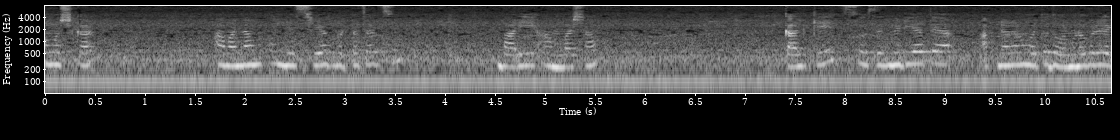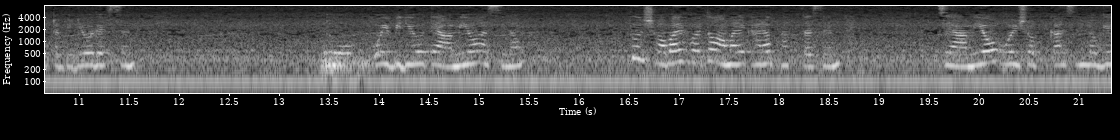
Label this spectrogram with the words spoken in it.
নমস্কার। আমার নাম অন্যশ্রিয়া ভট্টাচার্য, বাড়ি আমবাসা। কালকে সোশ্যাল মিডিয়াতে আপনারা হয়তো ধর্মনগরের একটা ভিডিও দেখছেন। তো ওই ভিডিওতে আমিও আসছিলাম তো সবাই হয়তো আমারে খারাপ ভাবতেছেন যে আমিও ওই সব কাজের লগে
